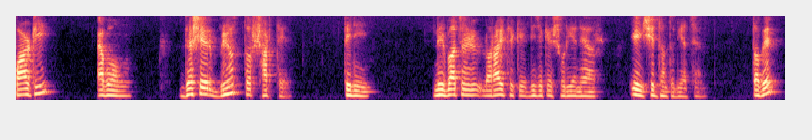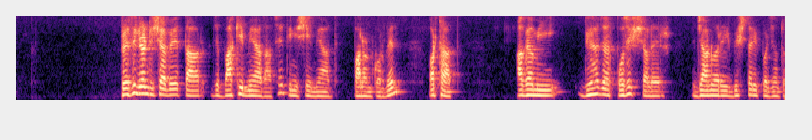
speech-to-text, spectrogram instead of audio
পার্টি এবং দেশের বৃহত্তর স্বার্থে তিনি নির্বাচনের লড়াই থেকে নিজেকে সরিয়ে নেয়ার এই সিদ্ধান্ত নিয়েছেন। তবে প্রেসিডেন্ট হিসাবে তার যে বাকি মেয়াদ আছে, তিনি সেই মেয়াদ পালন করবেন। অর্থাৎ আগামী দুই হাজার পঁচিশ সালের জানুয়ারির বিশ তারিখ পর্যন্ত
